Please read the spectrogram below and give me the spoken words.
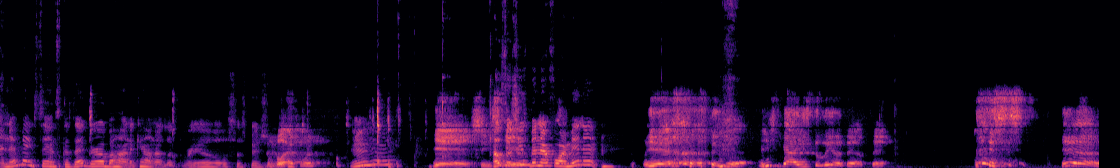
And that makes sense because that girl behind the counter looked real suspicious. The black one. hmm Yeah, she's. Oh, so she's been there for a minute? Yeah, yeah. This guy used to live downtown. yeah.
